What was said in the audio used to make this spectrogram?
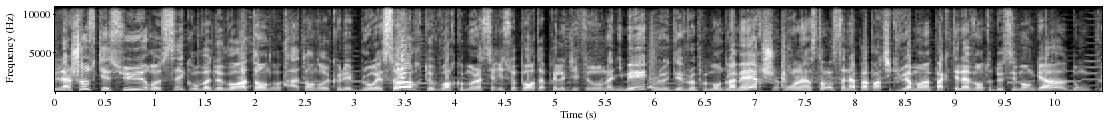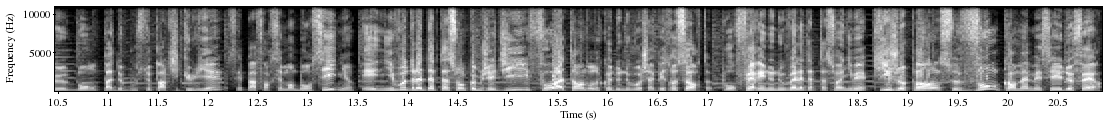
La chose qui est sûre, c'est qu'on va devoir attendre. Attendre que les Blu-ray sortent, voir comment la série se porte après la diffusion de l'animé, le développement de la merch. Pour l'instant, ça n'a pas particulièrement impacté la vente de ces mangas, donc euh, bon, pas de boost particulier, c'est pas forcément bon signe. Et niveau de l'adaptation, comme j'ai dit, faut attendre que de nouveaux chapitres sortent pour faire une nouvelle adaptation animée, qui je pense vont quand même essayer de faire,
